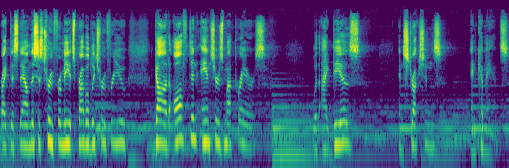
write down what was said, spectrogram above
Write this down. This is true for me, it's probably true for you. God often answers my prayers with ideas, instructions, and commands.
